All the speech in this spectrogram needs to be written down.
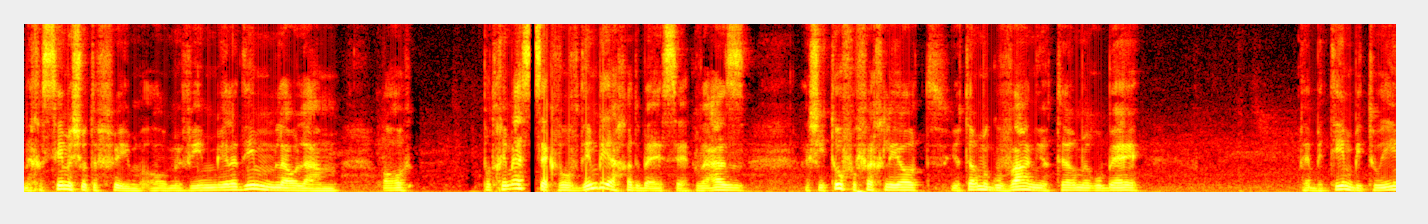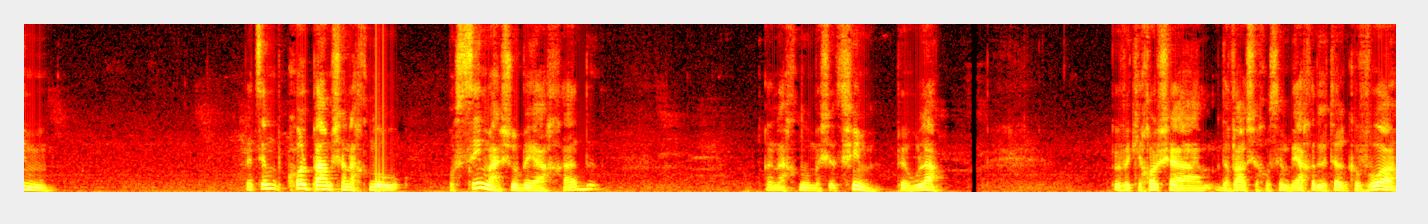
נכסים משותפים, או מביאים ילדים לעולם, או פותחים עסק ועובדים ביחד בעסק, ואז השיתוף הופך להיות יותר מגוון, יותר מרובה היבטים, ביטויים. בעצם כל פעם שאנחנו עושים משהו ביחד, אנחנו משתפים פעולה. וככל שהדבר שאנחנו עושים ביחד הוא יותר קבוע,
